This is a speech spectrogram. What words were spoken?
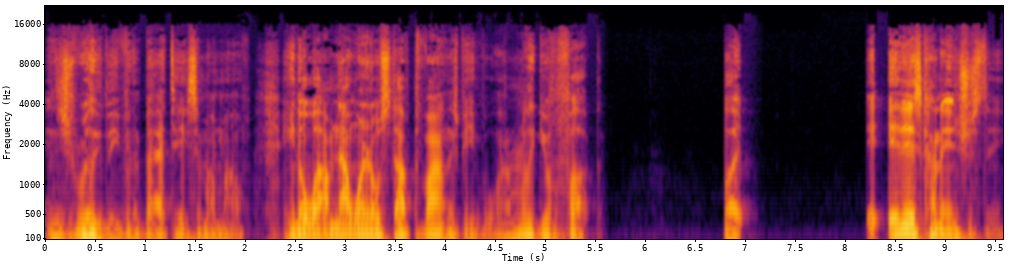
And it's really leaving a bad taste in my mouth. And you know what? I'm not one of those stop the violence people. I don't really give a fuck. But it, it is kind of interesting.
